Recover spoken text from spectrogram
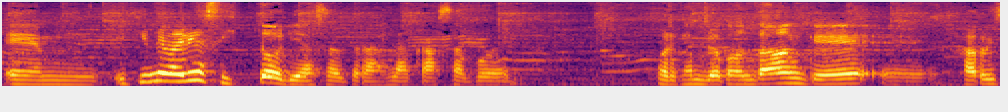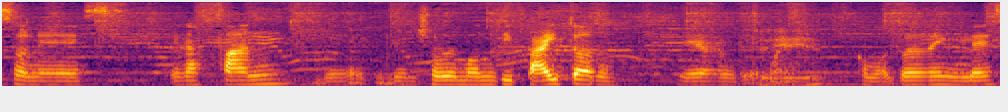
Eh, y tiene varias historias atrás la casa, por, por ejemplo, contaban que eh, Harrison es, era fan de- del show de Monty Python, que, bueno, como todo en inglés.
